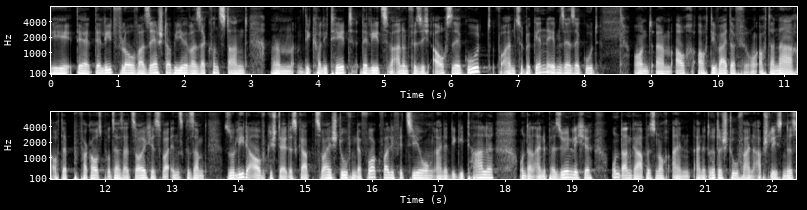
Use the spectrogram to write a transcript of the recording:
Die, der, der Lead Flow war sehr stabil, war sehr konstant. Ähm, die Qualität der Leads war an und für sich auch sehr gut, vor allem zu Beginn eben sehr, sehr gut. Und ähm, auch, auch die Weiterführung, auch danach, auch der Verkaufsprozess als solches war insgesamt solide aufgestellt. Es gab zwei Stufen der Vorqualifizierung, eine digitale und dann eine persönliche. Und dann gab es noch ein, eine dritte Stufe, ein abschließendes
